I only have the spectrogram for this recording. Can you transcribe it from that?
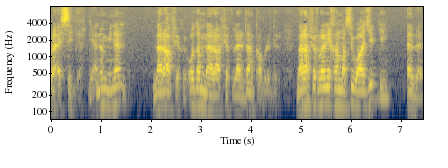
reisidir. Yani minel merafiki. O da merafiklerden kabulüdür. Merafiklerin yıkanması vacip değil. Evet.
